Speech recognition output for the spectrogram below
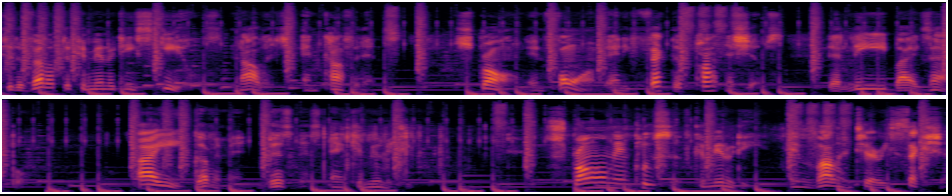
to develop the community's skills, knowledge, and confidence. Strong, informed, and effective partnerships that lead by example, i.e., government, business, and community. Strong, inclusive community and voluntary section.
